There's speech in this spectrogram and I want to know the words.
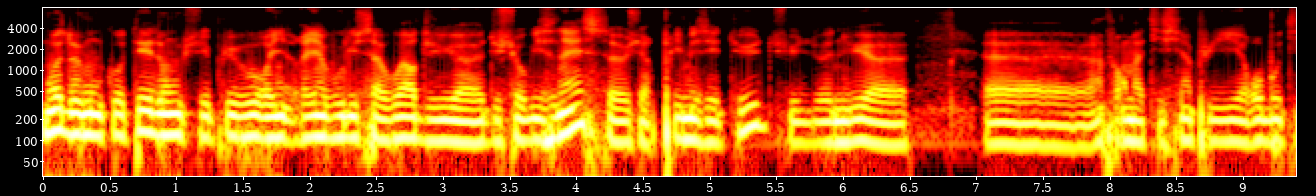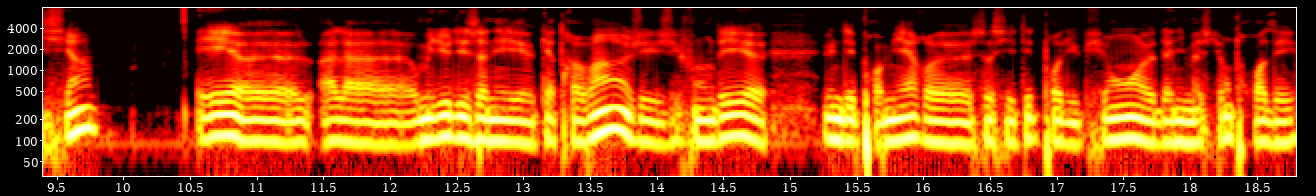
Moi, de mon côté, donc, j'ai plus rien, voulu savoir du, euh, show business. Euh, J'ai repris mes études. Je suis devenu euh, informaticien puis roboticien. Et au milieu des années 80, j'ai fondé une des premières sociétés de production d'animation 3D,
